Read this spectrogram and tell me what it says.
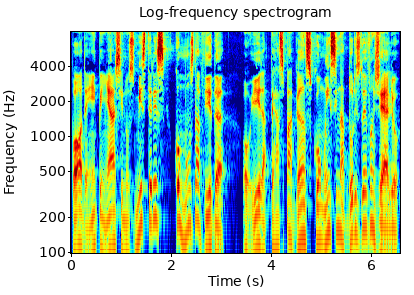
podem empenhar-se nos místeres comuns da vida, ou ir a terras pagãs como ensinadores do Evangelho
